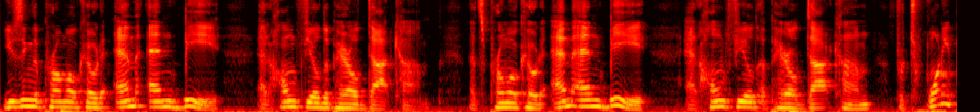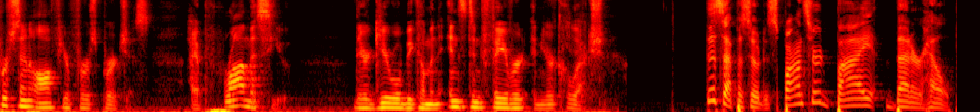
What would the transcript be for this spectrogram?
using the promo code MNB at homefieldapparel.com. That's promo code MNB at homefieldapparel.com for 20% off your first purchase. I promise you, their gear will become an instant favorite in your collection. This episode is sponsored by BetterHelp.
